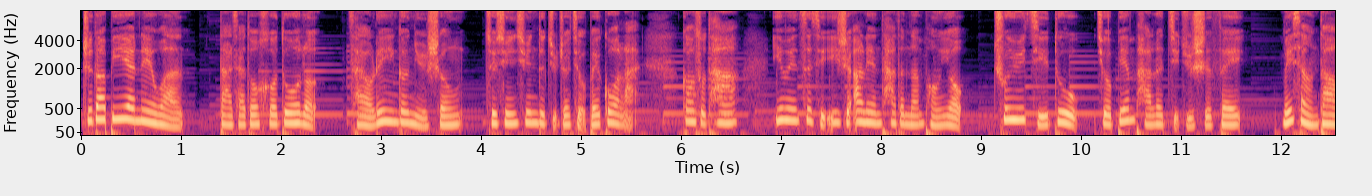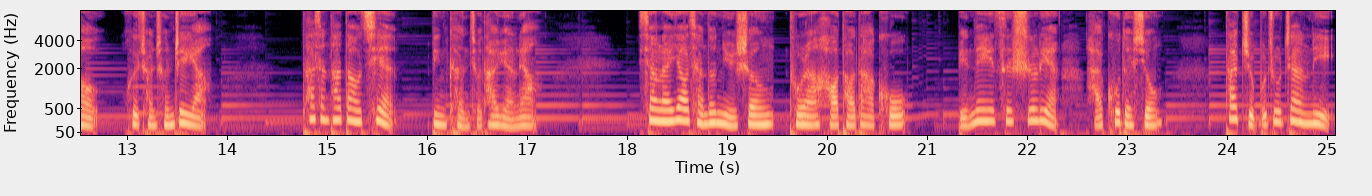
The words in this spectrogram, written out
直到毕业那晚，大家都喝多了，才有另一个女生醉醺醺的举着酒杯过来，告诉她，因为自己一直暗恋她的男朋友。出于嫉妒，就编排了几句是非，没想到会传成这样。他向她道歉，并恳求她原谅。向来要强的女生突然嚎啕大哭，比那一次失恋还哭得凶。他止不住站立，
